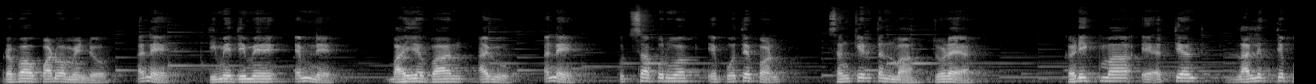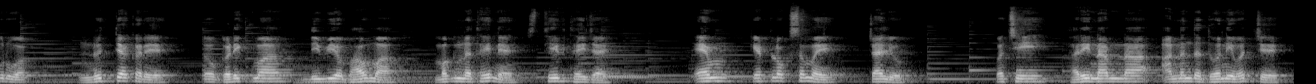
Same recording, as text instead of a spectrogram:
પ્રભાવ પાડવા માંડ્યો અને ધીમે ધીમે એમને બાહ્ય ભાન આવ્યું અને ઉત્સાહપૂર્વક એ પોતે પણ સંકીર્તનમાં જોડાયા. ઘડીકમાં એ અત્યંત લાલિત્યપૂર્વક નૃત્ય કરે તો ઘડીકમાં દિવ્ય ભાવમાં મગ્ન થઈને સ્થિર થઈ જાય. એમ કેટલોક સમય ચાલ્યું. પછી હરિનામના આનંદ ધ્વનિ વચ્ચે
